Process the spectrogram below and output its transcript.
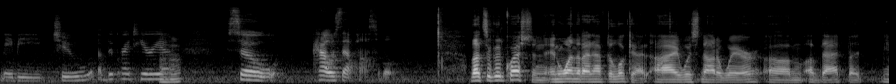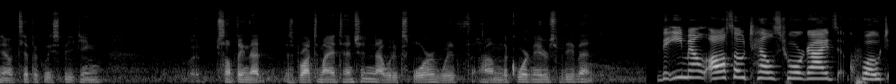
maybe two of the criteria. Mm-hmm. So, how is that possible? That's a good question and one that I'd have to look at. I was not aware um, of that, but you know, typically speaking, something that is brought to my attention, I would explore with um, the coordinators for the event. The email also tells tour guides, quote,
